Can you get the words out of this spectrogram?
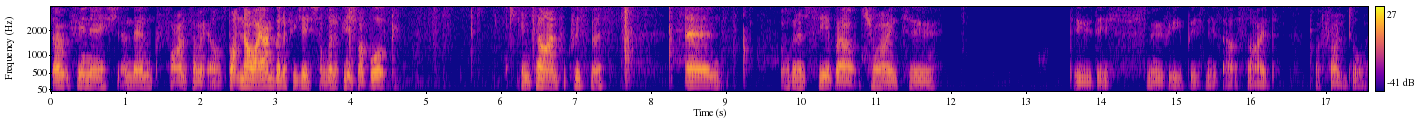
don't finish, and then find something else. But no, I am going to finish. I'm going to finish my book in time for Christmas. And I'm going to see about trying to do this smoothie business outside my front door.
